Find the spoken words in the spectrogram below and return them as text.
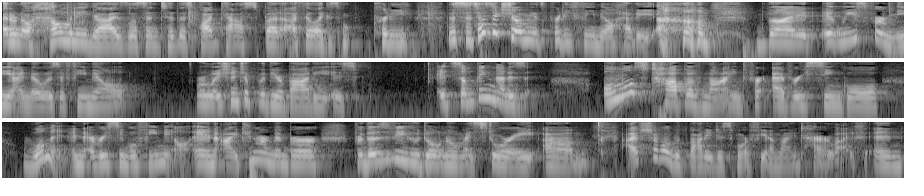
I don't know how many guys listen to this podcast, but I feel like it's pretty, the statistics show me it's pretty female heavy. Um, but at least for me, I know as a female, relationship with your body is, it's something that is almost top of mind for every single woman and every single female. And I can remember, for those of you who don't know my story, um, I've struggled with body dysmorphia my entire life. And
